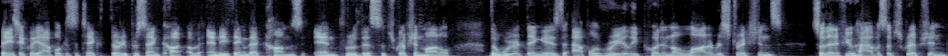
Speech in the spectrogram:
basically, Apple gets to take a 30% cut of anything that comes in through this subscription model. The weird thing is, Apple really put in a lot of restrictions so that if you have a subscription,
